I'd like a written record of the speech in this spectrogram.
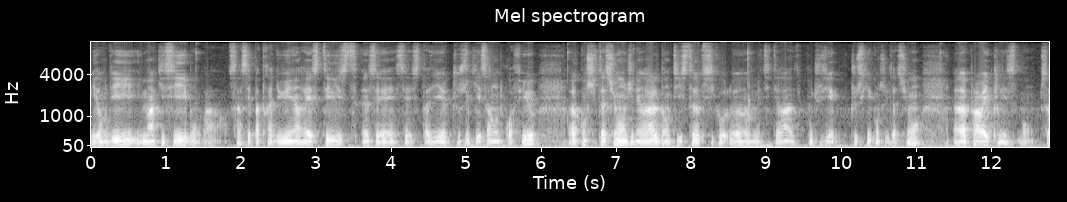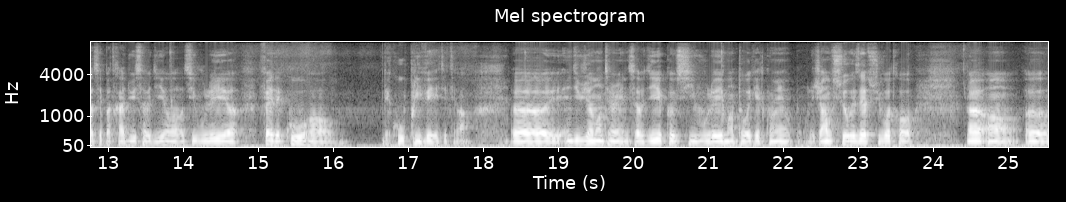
Et on dit, il marque ici, bon, voilà, ça, c'est pas traduit, un hein, styliste, euh, c'est-à-dire tout ce qui est salon de coiffure, consultation en général, dentiste, psychologue, etc. Pour tout, ce qui est consultation. private class, bon, ça, c'est pas traduit, ça veut dire si vous voulez faire des cours, des cours privés, etc. individual mentoring, ça veut dire que si vous voulez mentorer quelqu'un, les gens se réservent sur votre en euh,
